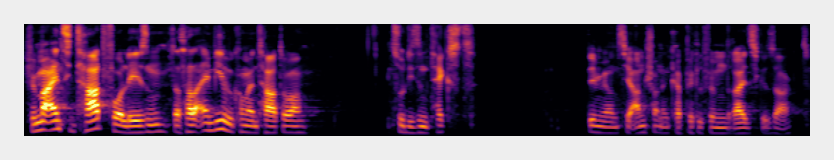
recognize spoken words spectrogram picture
Ich will mal ein Zitat vorlesen, das hat ein Bibelkommentator zu diesem Text, den wir uns hier anschauen, in Kapitel 35 gesagt.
